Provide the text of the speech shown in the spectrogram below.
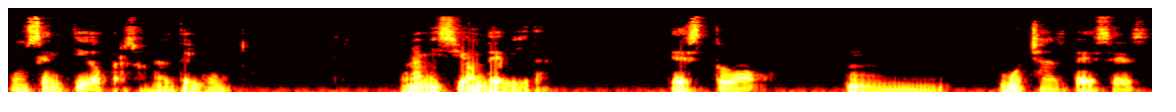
un sentido personal del mundo, una misión de vida. Esto mm, muchas veces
